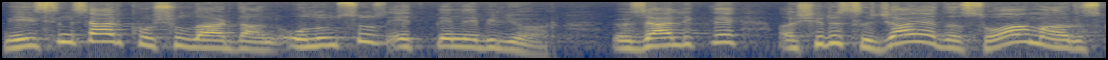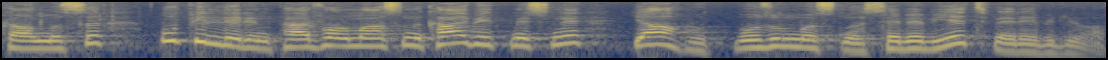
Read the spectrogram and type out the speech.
mevsimsel koşullardan olumsuz etkilenebiliyor. Özellikle aşırı sıcağa ya da soğuğa maruz kalması bu pillerin performansını kaybetmesine yahut bozulmasına sebebiyet verebiliyor.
